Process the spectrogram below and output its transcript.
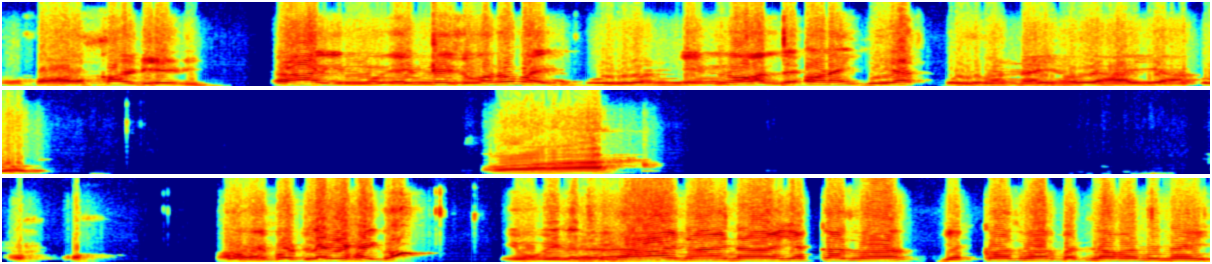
ઓહો, કાઢી આવી. હા એમનું એમ નહીં જોવાનું ભાઈ? બોલવાનું. એમનો હાલ. અણાઈ ગયું. યાર બોલવાનું નહીં હવે હા એ આપો હવે. તમે બદલાવી ખાઈ ગયો એવું કઈ નથી. ના ના ના એક જ વાર એક જ વાર બદલાવાની નહીં.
